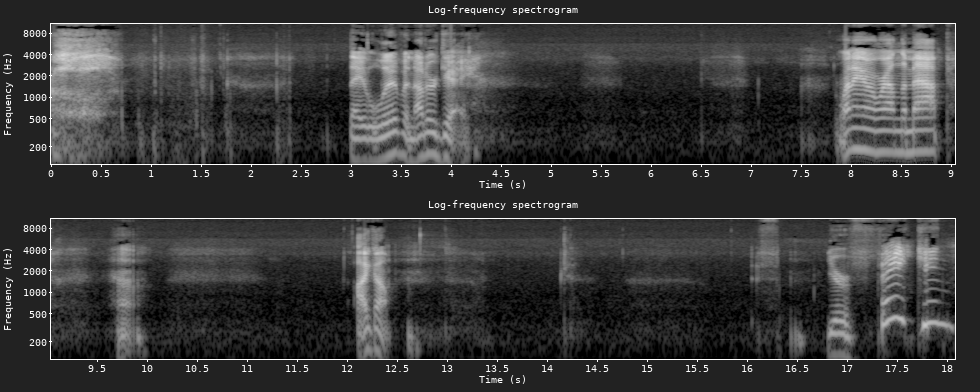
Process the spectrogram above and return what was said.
they live another day. Running around the map. Huh. I come. You're faking.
